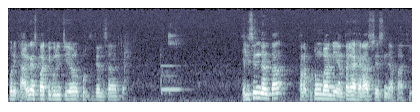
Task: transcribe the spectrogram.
కొన్ని కాంగ్రెస్ పార్టీ గురించి ఏమైనా పూర్తి తెలుసా అంటే? తెలిసిందంతా తన కుటుంబాన్ని ఎంతగా హెరాస్ చేసింది ఆ పార్టీ.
